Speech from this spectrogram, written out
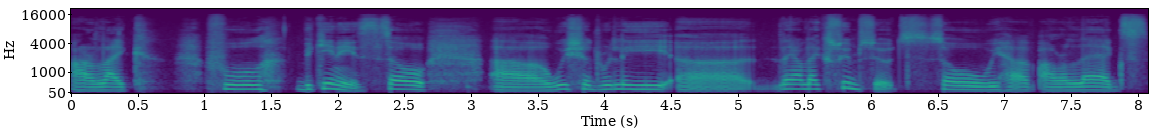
are like full bikinis. So uh, we should really, uh, they are like swimsuits. So we have our legs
